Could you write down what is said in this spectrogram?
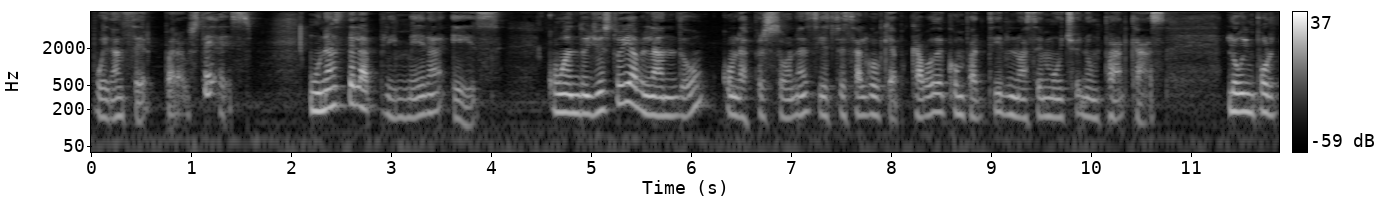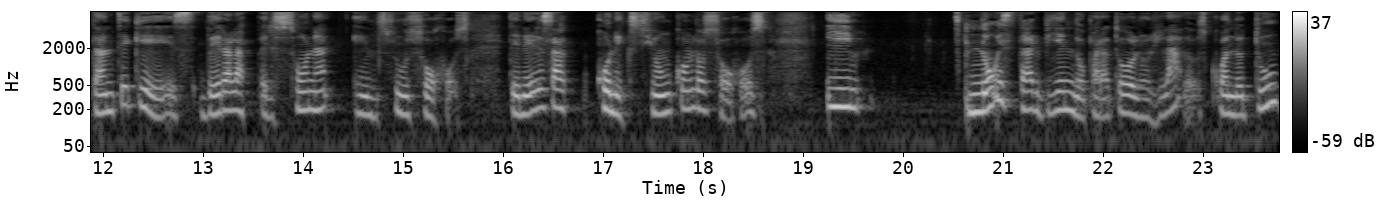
puedan ser para ustedes. Una de la primera es cuando yo estoy hablando con las personas, y esto es algo que acabo de compartir no hace mucho en un podcast, lo importante que es ver a las personas en sus ojos, tener esa conexión con los ojos y no estar viendo para todos los lados. Cuando tú,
